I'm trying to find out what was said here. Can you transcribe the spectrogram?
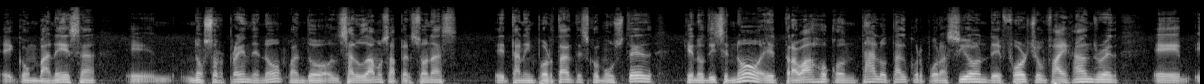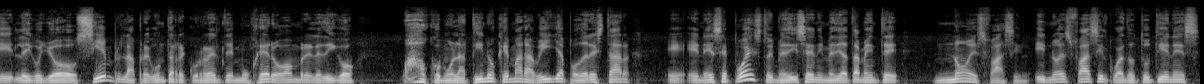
eh, con Vanessa. nos sorprende, ¿no? Cuando saludamos a personas eh, tan importantes como usted que nos dicen, no, eh, trabajo con tal o tal corporación de Fortune 500. Eh, y le digo yo, siempre la pregunta recurrente, mujer o hombre, le digo, wow, como latino, qué maravilla poder estar en ese puesto. Y me dicen inmediatamente, no es fácil. Y no es fácil cuando tú tienes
